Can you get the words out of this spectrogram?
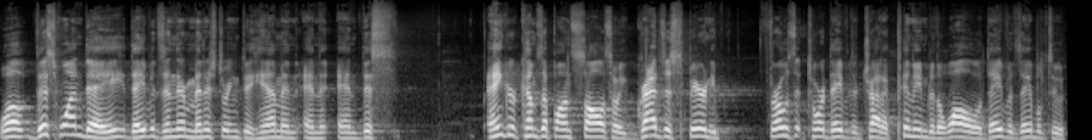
Well, this one day, David's in there ministering to him, and, and, and this anger comes upon Saul, so he grabs his spear and he throws it toward David to try to pin him to the wall. David's able to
